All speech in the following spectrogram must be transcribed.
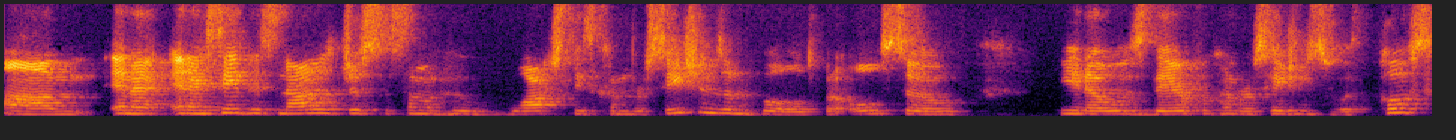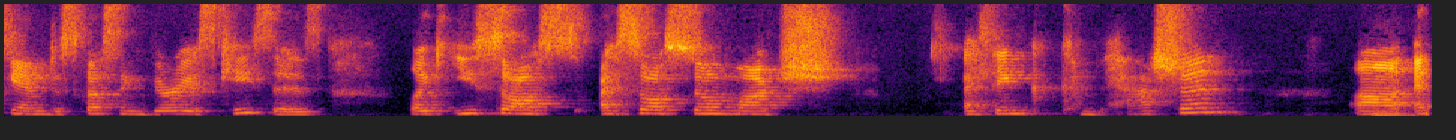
um, and I and I say this not as just as someone who watched these conversations unfold, but also, you know, was there for conversations with poskim discussing various cases. Like you saw, I saw so much, I think, compassion uh, mm. and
